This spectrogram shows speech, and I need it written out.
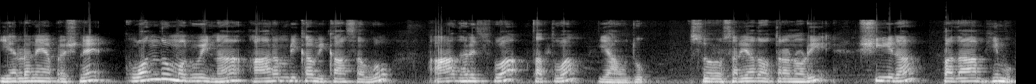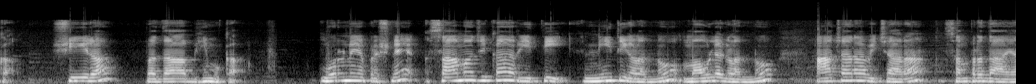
ಎರಡನೆಯ ಪ್ರಶ್ನೆ, ಒಂದು ಮಗುವಿನ ಆರಂಭಿಕ ವಿಕಾಸವು ಆಧರಿಸುವ ತತ್ವ ಯಾವುದು? ಸೊ ಸರಿಯಾದ ಉತ್ತರ ನೋಡಿ ಶೀರ ಪದಾಭಿಮುಖ. ಶೀರ ಪದಾಭಿಮುಖ. ಮೂರನೆಯ ಪ್ರಶ್ನೆ, ಸಾಮಾಜಿಕ ರೀತಿ ನೀತಿಗಳನ್ನು, ಮೌಲ್ಯಗಳನ್ನು, ಆಚಾರ ವಿಚಾರ, ಸಂಪ್ರದಾಯ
